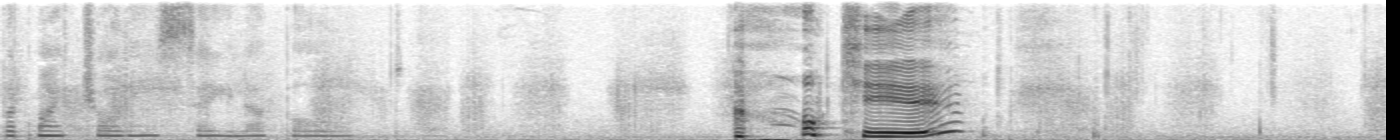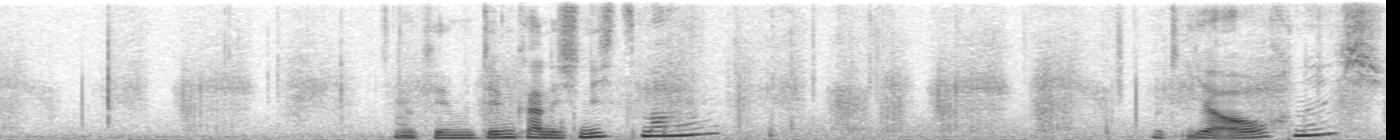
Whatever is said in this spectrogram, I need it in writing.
but my jolly sailor bold. Okay. Okay, mit dem kann ich nichts machen. Mit ihr auch nicht.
